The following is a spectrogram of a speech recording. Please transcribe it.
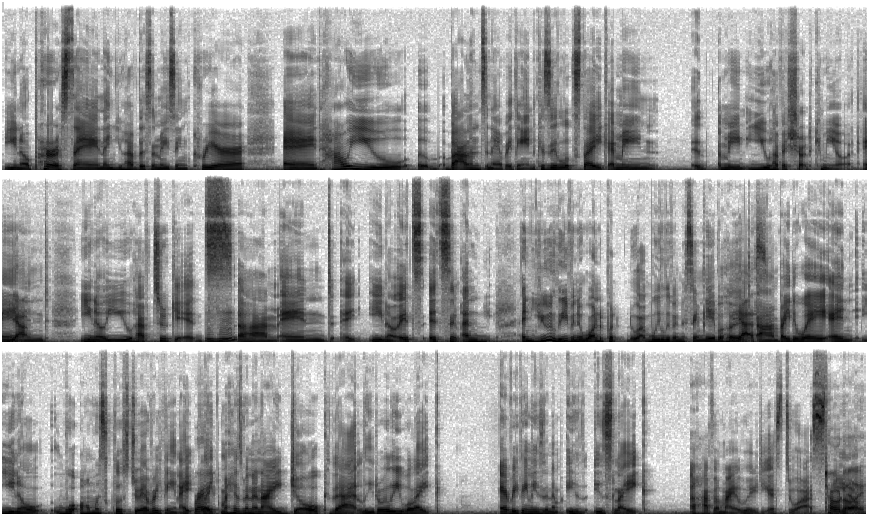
you know person, and you have this amazing career. And how are you uh, balancing everything? Because it looks like I mean. I mean, you have a short commute, and you know you have two kids, Mm-hmm. um, and you know it's it's and and you live in a wonderful. We live in the same neighborhood, Yes. um, by the way, and you know we're almost close to everything. I, Right. Like my husband and I joke that literally we're like everything is in a, is, is like a half a mile radius to us. you know? Totally.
